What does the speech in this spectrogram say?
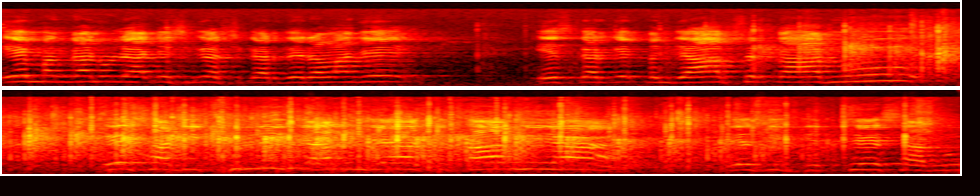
ਇਹ ਮੰਗਾਂ ਨੂੰ ਲੈ ਕੇ ਸੰਘਰਸ਼ ਕਰਦੇ ਰਵਾਂਗੇ। ਇਸ ਕਰਕੇ ਪੰਜਾਬ ਸਰਕਾਰ ਨੂੰ ਇਹ ਸਾਡੀ ਖੁੱਲੀ ਚੈਲੰਜ ਆ, ਚੇਤਾਵਨੀ ਆ। ਕਿ ਅਸੀਂ ਜਿੱਥੇ ਸਾਨੂੰ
